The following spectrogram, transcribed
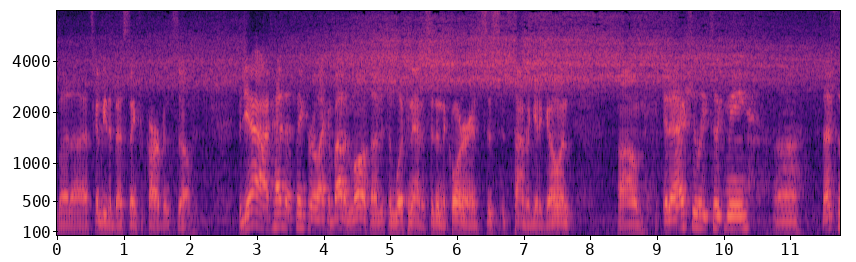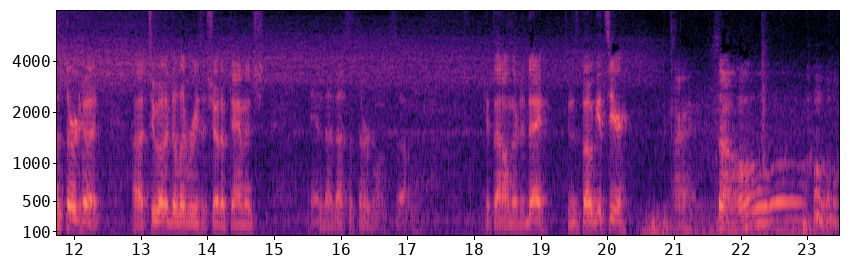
but uh, it's gonna be the best thing for carbon. So, but yeah, I've had that thing for like about a month. I've just been looking at it sit in the corner. And it's just it's time to get it going. Um, it actually took me. that's the third hood. two other deliveries that showed up damaged and uh, that's the third one. So get that on there today as soon as Bo gets here. All right. So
